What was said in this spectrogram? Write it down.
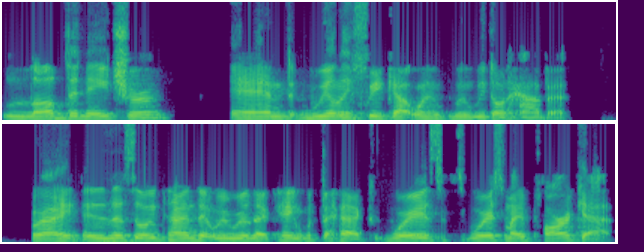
love the nature and we only freak out when, when we don't have it right? And that's the only time that we were like, hey, what the heck? Where is where's my park at?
